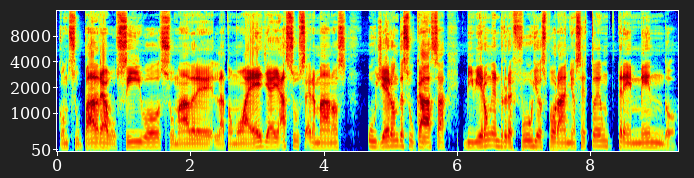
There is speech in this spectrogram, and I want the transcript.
con su padre abusivo. Su madre la tomó a ella y a sus hermanos. Huyeron de su casa. Vivieron en refugios por años. Esto es un tremendo,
